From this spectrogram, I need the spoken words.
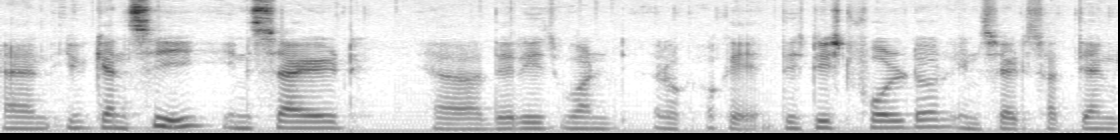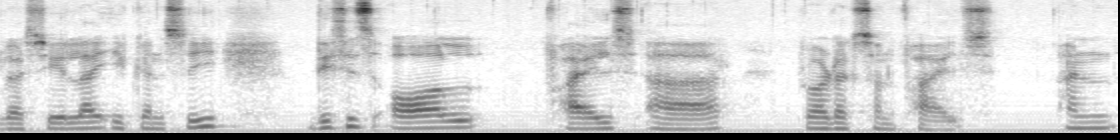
and you can see inside uh, there is one okay this dist folder inside Satya Angular CLI you can see this is all files are production files. And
